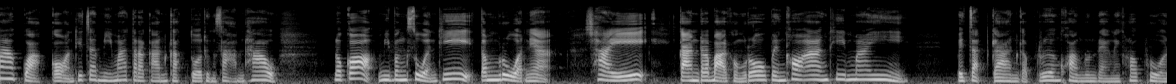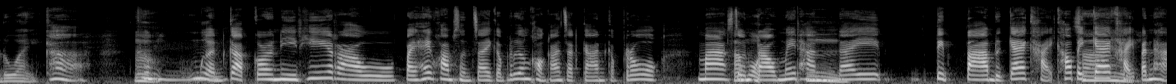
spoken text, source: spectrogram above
มากกว่าก่อนที่จะมีมาตรการกักตัวถึง 3 เท่า แล้วก็มีบางส่วนที่ตำรวจเนี่ยใช้การระบาดของโรคเป็นข้ออ้างที่ไม่ไปจัดการกับเรื่องความรุนแรงในครอบครัวด้วย ค่ะอืมคือเหมือนกับกรณีที่เราไปให้ความสนใจกับเรื่องของการจัดการกับโรค มากจนเราไม่ทันได้ติดตามหรือแก้ไขเข้าไปแก้ไขปัญหา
